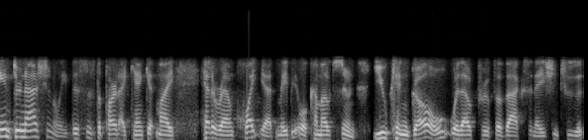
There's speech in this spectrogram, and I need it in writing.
Internationally, this is the part I can't get my head around quite yet. Maybe it will come out soon. You can go without proof of vaccination to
